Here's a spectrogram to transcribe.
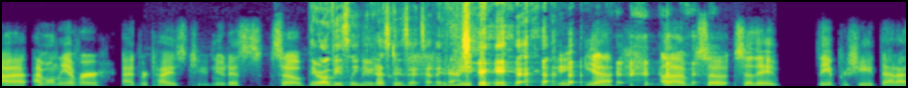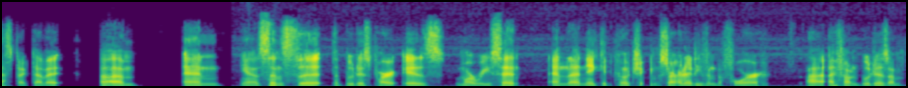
uh, I've only ever advertised to nudists. So they're obviously nudists because that's how they found you. yeah. Um, so so they they appreciate that aspect of it. Um, and you know, since the the Buddhist part is more recent, and the naked coaching started even before uh, I found Buddhism.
